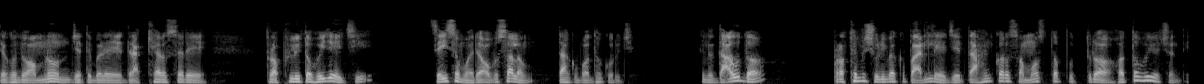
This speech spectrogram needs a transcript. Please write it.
ଦେଖନ୍ତୁ ଅମ୍ନୋନ୍ ଯେତେବେଳେ ଦ୍ରାକ୍ଷାରସରେ ପ୍ରଫୁଲ୍ଲିତ ହୋଇଯାଇଛି ସେହି ସମୟରେ ଅବସାଲମ ତାହାକୁ ବଧ କରୁଛି। କିନ୍ତୁ ଦାଉଦ ପ୍ରଥମେ ଶୁଣିବାକୁ ପାରିଲେ ଯେ ତାହାଙ୍କର ସମସ୍ତ ପୁତ୍ର ହତ ହୋଇଅଛନ୍ତି।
